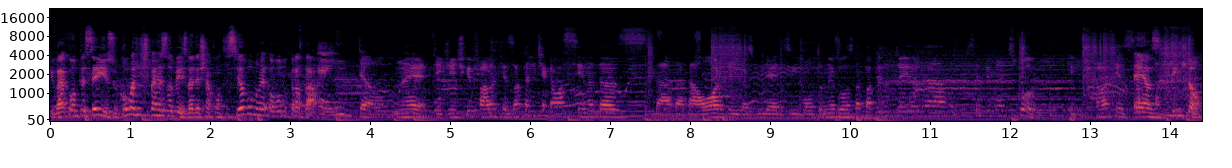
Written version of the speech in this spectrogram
que vai acontecer isso. Como a gente vai resolver isso? Vai deixar acontecer ou vamos, ou vamos tratar? É, então, né? Tem gente que fala que é exatamente aquela cena das, da, da, da ordem das mulheres em volta do negócio dá pra ver no trailer da, da terceira de Discovery. Tem gente que fala que é É, então,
